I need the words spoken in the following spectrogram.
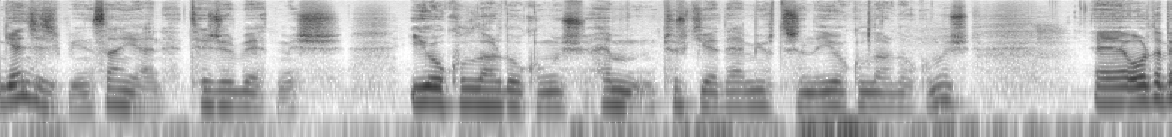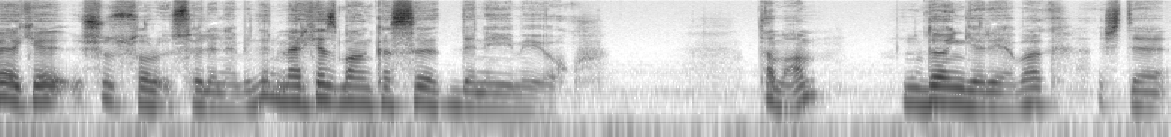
gencecik bir insan yani tecrübe etmiş. iyi okullarda okumuş. Hem Türkiye'de hem yurt dışında iyi okullarda okumuş. Ee, orada belki şu soru söylenebilir. Merkez Bankası deneyimi yok. Tamam. Dön geriye bak. İşte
